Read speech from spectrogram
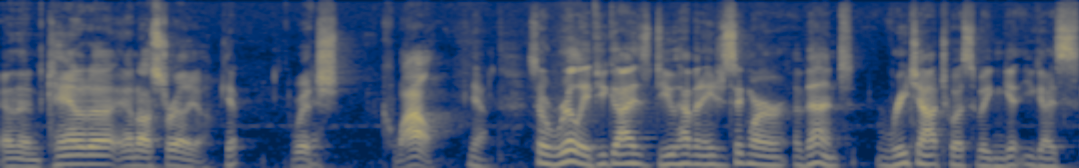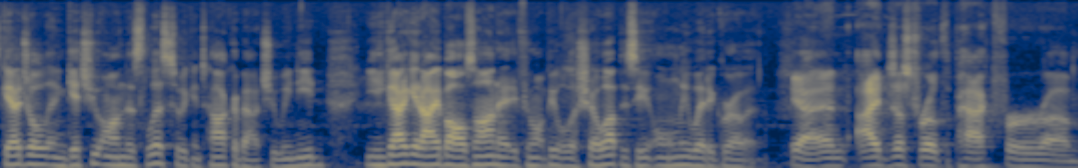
and then Canada and Australia. Yep. Which, wow, Yeah. So really, if you guys do have an Age of Sigmar event, reach out to us so we can get you guys scheduled and get you on this list so we can talk about you. We need you got to get eyeballs on it if you want people to show up. It's the only way to grow it. yeah. And I just wrote the pack for um,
